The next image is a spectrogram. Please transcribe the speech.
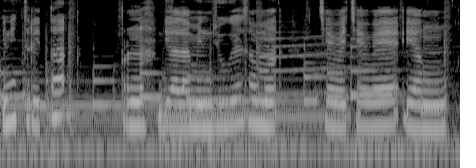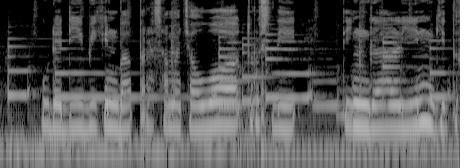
ini cerita pernah dialamin juga sama cewek-cewek yang udah dibikin baper sama cowok terus di tinggalin gitu.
